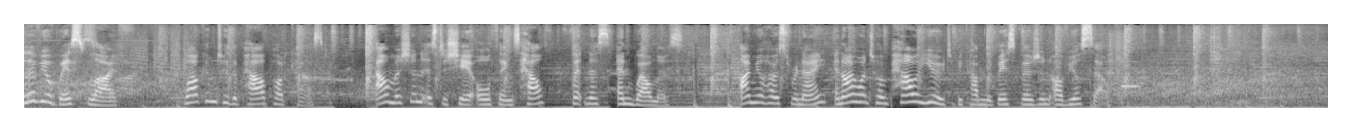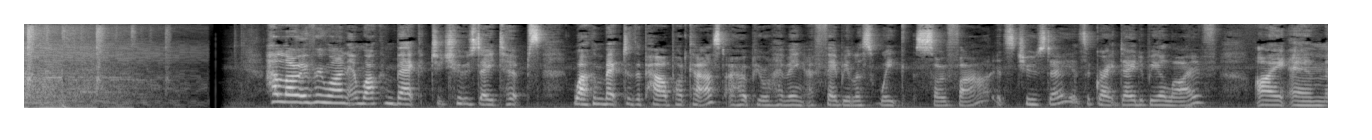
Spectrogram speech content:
Live your best life. Welcome to the Power Podcast. Our mission is to share all things health, fitness, and wellness. I'm your host, Renee, and I want to empower you to become the best version of yourself. Hello, everyone, and welcome back to Tuesday Tips. Welcome back to the Power Podcast. I hope you're all having a fabulous week so far. It's Tuesday, it's a great day to be alive. I am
